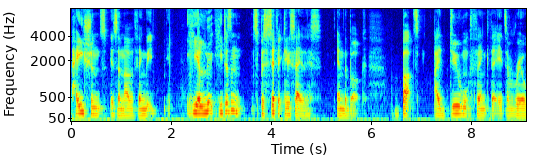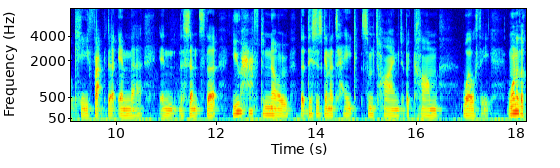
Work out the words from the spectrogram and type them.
patience is another thing that he he, he doesn't specifically say this in the book, but I do think that it's a real key factor in there in the sense that you have to know that this is going to take some time to become wealthy. One of the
